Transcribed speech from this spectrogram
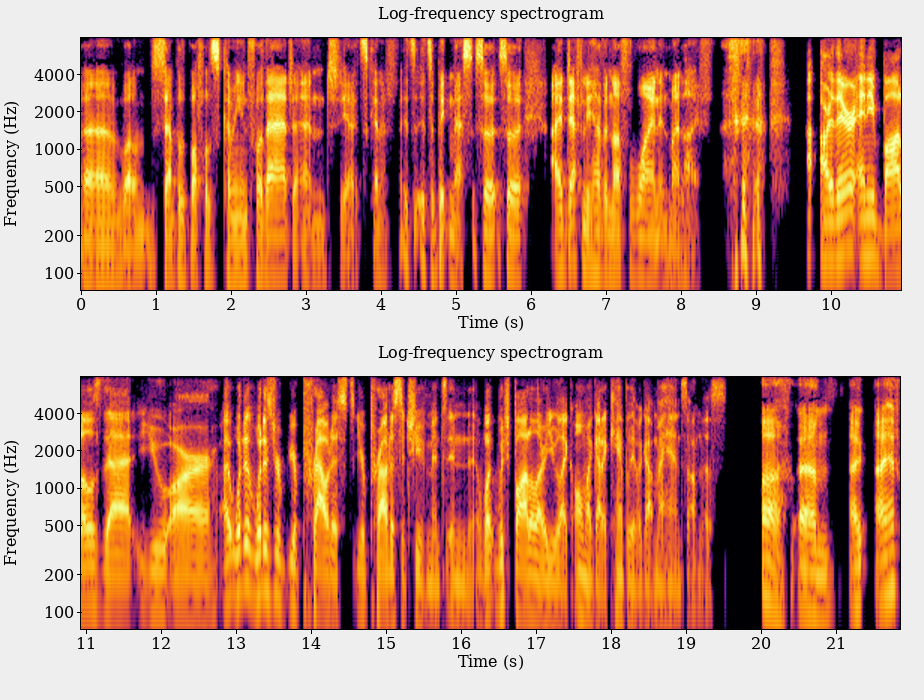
uh well sample bottles coming in for that, and yeah, it's kind of it's it's a big mess. So so I definitely have enough wine in my life. Are there any bottles that you are uh, what is what is your your proudest your proudest achievement in what which bottle are you like oh my god I can't believe I got my hands on this? Oh, um I I have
